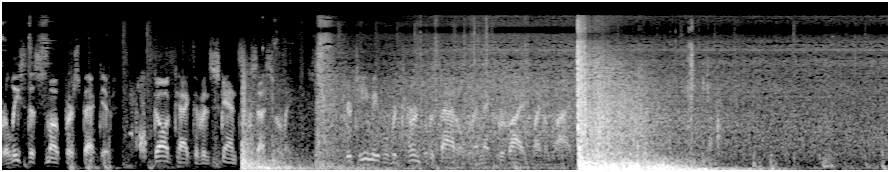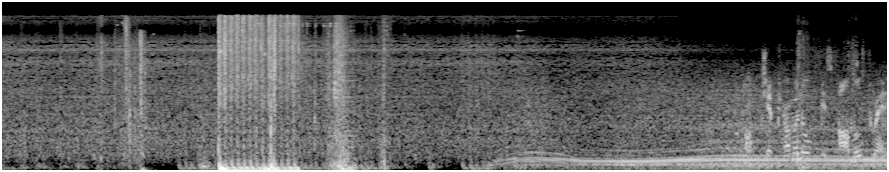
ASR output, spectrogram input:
Release the smoke perspective. Dog tags have been scanned successfully. Your teammate will return to the battle when the next revived flight arrives. Ship terminal is almost ready.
